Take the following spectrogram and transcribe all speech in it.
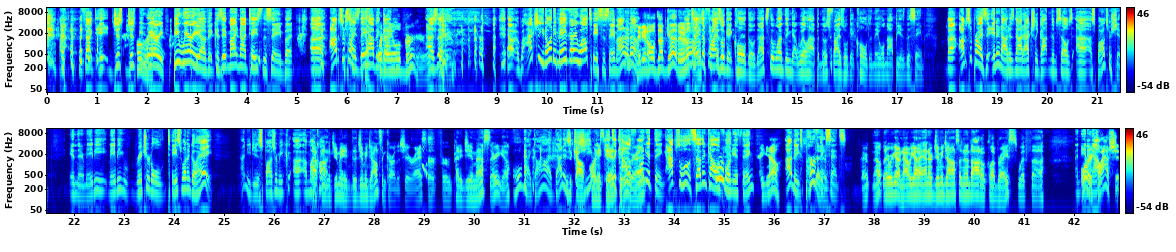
In fact, it, just just be wary. Be wary of it because it might not taste the same. But uh, I'm surprised they haven't gotten old burger What's as a. Uh, actually, you know what? It may very well taste the same. I don't know. Maybe it holds up good. Who I'll knows? tell you, the fries will get cold though. That's the one thing that will happen. Those fries will get cold, and they will not be the same. But I'm surprised that In and Out has not actually gotten themselves a, a sponsorship in there. Maybe maybe Richard will taste one and go, "Hey, I need you to sponsor me uh, my car." On the Jimmie the Jimmie Johnson car this year, right? For for Petty GMS. There you go. Oh my God, that is a California. It's a too, California right? thing. Absolute Southern California Oof. thing. There you go. That makes perfect sense. There, nope, there we go. Now we got to enter Jimmie Johnson into the Auto Club race with uh An or a. Clash.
